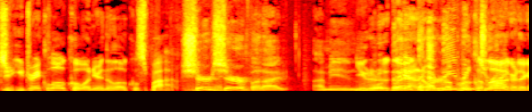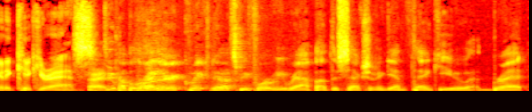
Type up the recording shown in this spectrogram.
you drink local when you're in the local spot. Sure, sure, but I, I mean, You well, go they- down and have order they a even Brooklyn drank- Lager, they're going to kick your ass. All right, a Dude, couple of other quick notes before we wrap up the section. Again, thank you, Brett.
